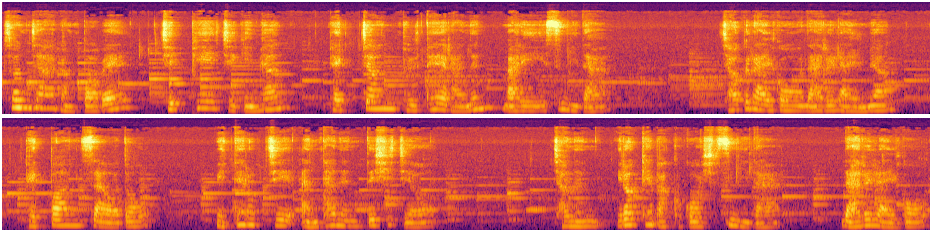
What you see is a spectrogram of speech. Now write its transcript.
손자병법에 지피지기면 백전불태라는 말이 있습니다. 적을 알고 나를 알면 백번 싸워도 위태롭지 않다는 뜻이죠. 저는 이렇게 바꾸고 싶습니다. 나를 알고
